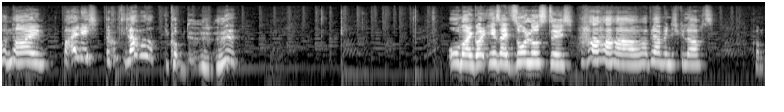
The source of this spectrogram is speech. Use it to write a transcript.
Oh nein. Beeil dich. Da kommt die Lava. Die kommt... Oh mein Gott, ihr seid so lustig. Hahaha, wir haben nicht gelacht. Komm.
